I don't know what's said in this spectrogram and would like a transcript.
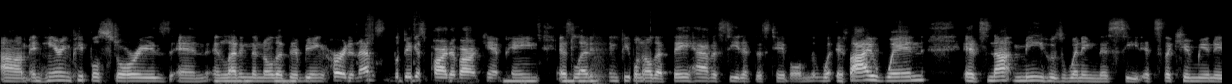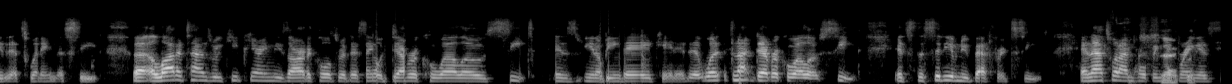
um, and hearing people's stories and, and letting them know that they're being heard. And that's the biggest part of our campaign is letting people know that they have a seat at this table. If I win, it's not me who's winning this seat. It's the community that's winning this seat. Uh, a lot of times we keep hearing these articles where they're saying, oh, Deborah Coelho's seat is, you know, being vacated. It, it's not Deborah Coelho's seat. It's the city of New Bedford's seat. And that's what I'm hoping exactly. to bring is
